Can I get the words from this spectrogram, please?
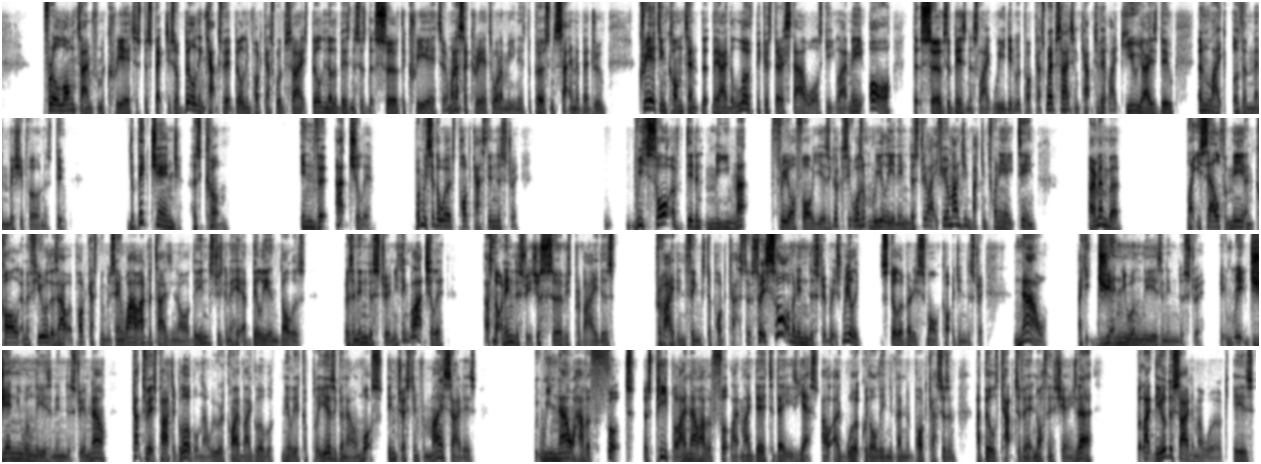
for a long time from a creator's perspective. So building Captivate, building podcast websites, building other businesses that serve the creator. And when I say creator, what I mean is the person sat in their bedroom creating content that they either love because they're a Star Wars geek like me, or that serves a business like we did with podcast websites and Captivate, like you guys do, and like other membership owners do. The big change has come in that actually, when we say the words podcast industry, we sort of didn't mean that three or four years ago because it wasn't really an industry. Like if you imagine back in 2018, I remember like yourself and me and Cole and a few others out at podcast movement saying, wow, advertising or the industry is going to hit a billion dollars as an industry. And you think, well, actually, that's not an industry. It's just service providers providing things to podcasters. So it's sort of an industry, but it's really still a very small cottage industry. Now, like it genuinely is an industry. It, it genuinely is an industry. And now Captivate is part of Global now. We were acquired by Global nearly a couple of years ago now. And what's interesting from my side is we now have a foot as people. I now have a foot. Like my day to day is yes, I'll, I work with all the independent podcasters and I build Captivate. Nothing's changed there. But like the other side of my work is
